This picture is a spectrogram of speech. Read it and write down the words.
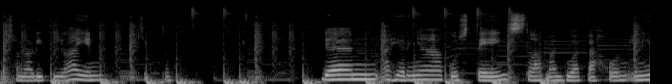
personality lain gitu. Dan akhirnya aku stay selama 2 tahun. Ini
